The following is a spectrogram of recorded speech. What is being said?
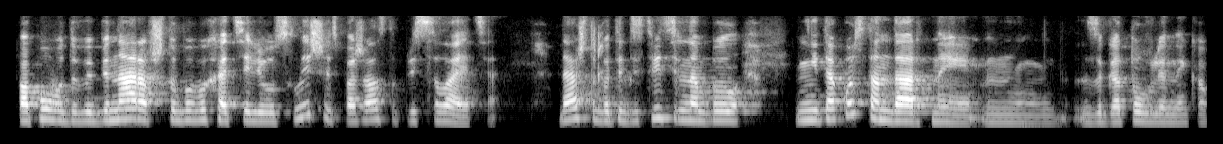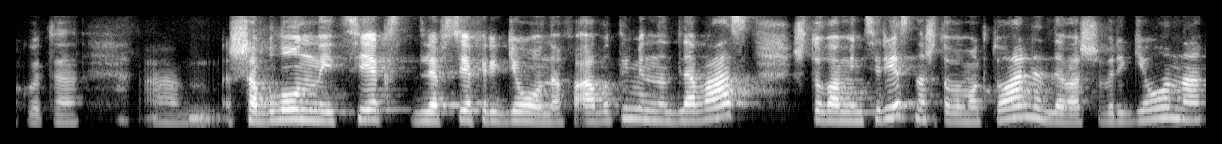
по поводу вебинаров, что бы вы хотели услышать, пожалуйста, присылайте, да, чтобы это действительно был не такой стандартный, заготовленный какой-то шаблонный текст для всех регионов, а вот именно для вас, что вам интересно, что вам актуально для вашего региона,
